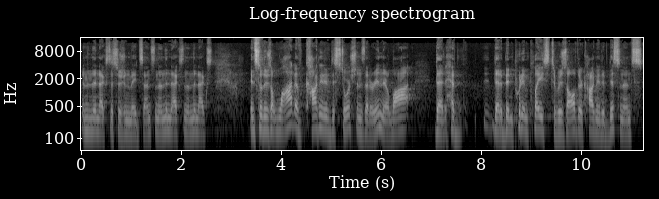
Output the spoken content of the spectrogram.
and then the next decision made sense, and then the next, and then the next. And so there's a lot of cognitive distortions that are in there, a lot that have that have been put in place to resolve their cognitive dissonance.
